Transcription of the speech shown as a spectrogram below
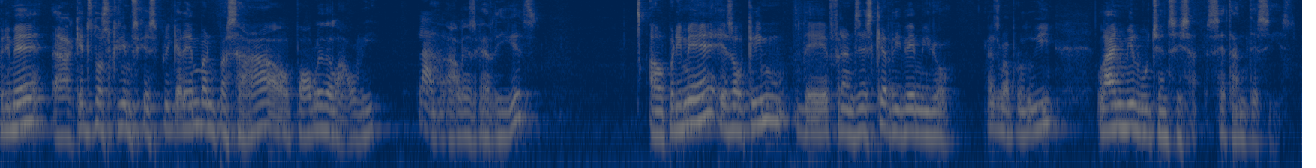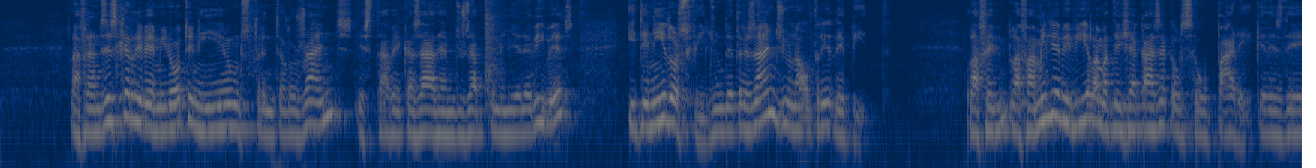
Primer, aquests dos crims que explicarem van passar al poble de l'Albi, a les Garrigues. El primer és el crim de Francesca Ribé Miró. Es va produir l'any 1876. La Francesca Ribé Miró tenia uns 32 anys, estava casada amb Josep Conillera Vives i tenia dos fills, un de 3 anys i un altre de pit. La, la família vivia a la mateixa casa que el seu pare, que des de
